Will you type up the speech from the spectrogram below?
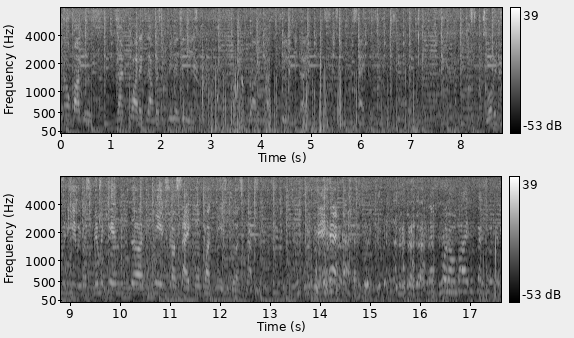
in our bottles, that water example, that's millions of years ago. The water that created uh, our system recycled. So what we're doing here, we're just mimicking the nature cycle what nature does naturally. Let's go down by the vegetable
